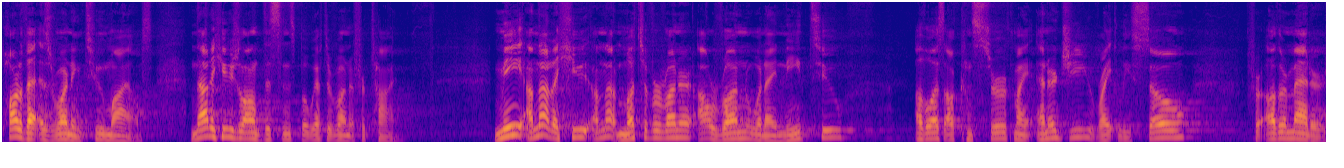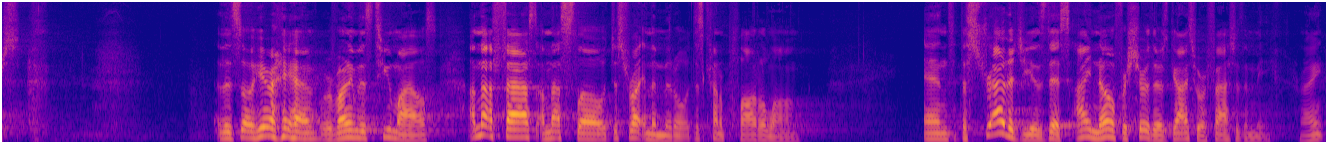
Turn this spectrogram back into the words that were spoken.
Part of that is running two miles. Not a huge long distance, but we have to run it for time. Me, I'm not, a huge, I'm not much of a runner. I'll run when I need to. Otherwise, I'll conserve my energy, rightly so, for other matters. and so here I am, we're running this two miles. I'm not fast, I'm not slow, just right in the middle, just kind of plod along. And the strategy is this I know for sure there's guys who are faster than me, right?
